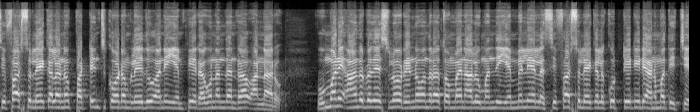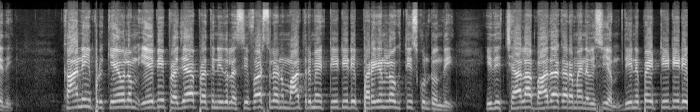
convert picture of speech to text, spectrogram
సిఫార్సు లేఖలను పట్టించుకోవడం లేదు అని ఎంపీ రఘునందన్ రావు అన్నారు. ఉమ్మడి ఆంధ్రప్రదేశ్లో రెండు వందల తొంభై నాలుగు మంది ఎమ్మెల్యేల సిఫార్సు లేఖలకు టీటీడీ అనుమతి ఇచ్చేది. కానీ ఇప్పుడు కేవలం ఏపీ ప్రజాప్రతినిధుల సిఫార్సులను మాత్రమే టీటీడీ పరిగణలోకి తీసుకుంటుంది. ఇది చాలా బాధాకరమైన విషయం. దీనిపై టీటీడీ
